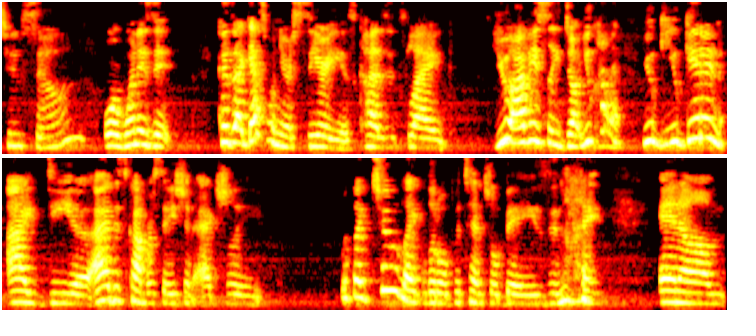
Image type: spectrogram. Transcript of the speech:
Too soon? or when is it because i guess when you're serious because it's like you obviously don't you kind of you you get an idea i had this conversation actually with like two like little potential bays and like and um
